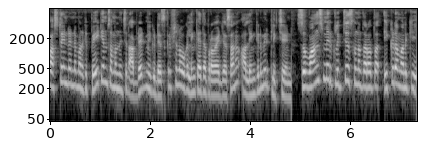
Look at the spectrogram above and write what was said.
ఫస్ట్ ఏంటంటే మనకి పేటీఎం సంబంధించిన అప్డేట్ మీకు డిస్క్రిప్షన్లో ఒక లింక్ అయితే ప్రొవైడ్ చేశాను. ఆ లింక్ని మీరు క్లిక్ చేయండి. సో వన్స్ మీరు క్లిక్ చేసుకున్న తర్వాత ఇక్కడ మనకి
